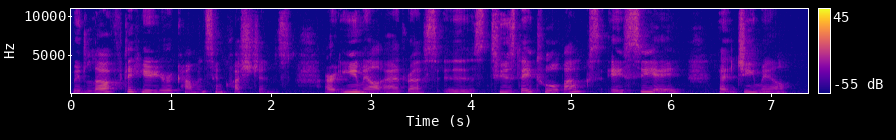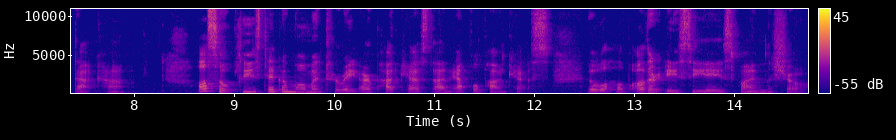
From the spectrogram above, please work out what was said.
We'd love to hear your comments and questions. Our email address is tuesdaytoolboxaca at gmail.com. Also, please take a moment to rate our podcast on Apple Podcasts. It will help other ACAs find the show.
